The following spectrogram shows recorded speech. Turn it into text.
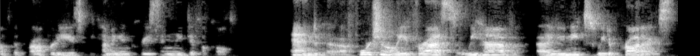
of the property is becoming increasingly difficult. And uh, fortunately for us, we have a unique suite of products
